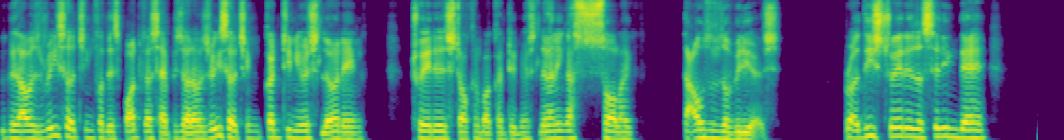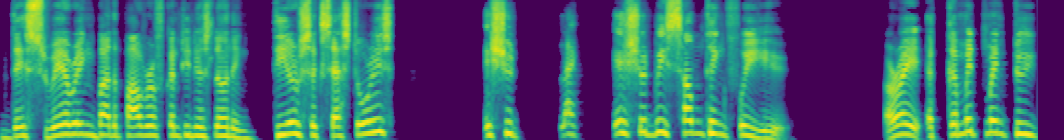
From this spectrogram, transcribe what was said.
because I was researching for this podcast episode. I was researching continuous learning traders talking about continuous learning. I saw like thousands of videos. Bro, these traders are sitting there, they're swearing by the power of continuous learning. Their success stories, it should like it should be something for you. All right. A commitment to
